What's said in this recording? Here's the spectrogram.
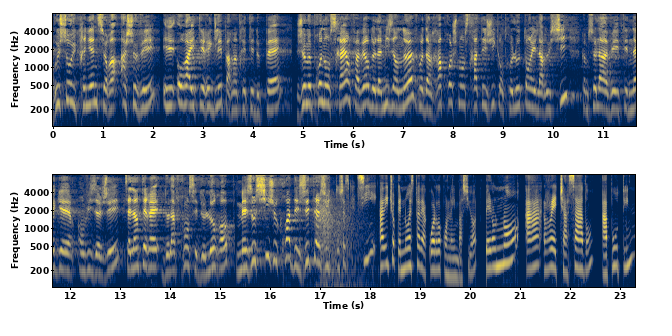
russo-ukrainienne sera achevée et aura été réglée par un traité de paix, je me prononcerai en faveur de la mise en œuvre d'un rapprochement stratégique entre l'OTAN et la Russie, comme cela avait été naguère envisagé. C'est l'intérêt de la France et de l'Europe, mais aussi, je crois, des États-Unis. Entonces, sí ha dicho que no está de acuerdo con la invasión, pero no ha rechazado a Putin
